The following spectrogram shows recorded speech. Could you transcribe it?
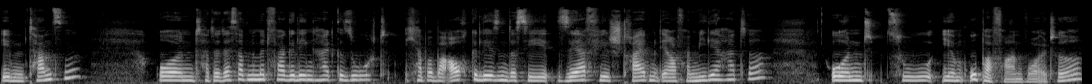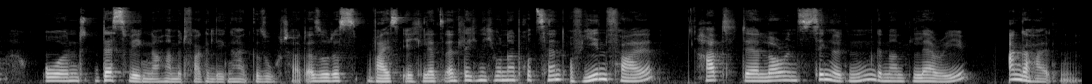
eben tanzen und hatte deshalb eine Mitfahrgelegenheit gesucht. Ich habe aber auch gelesen, dass sie sehr viel Streit mit ihrer Familie hatte und zu ihrem Opa fahren wollte und deswegen nach einer Mitfahrgelegenheit gesucht hat. Also das weiß ich letztendlich nicht 100 Prozent. Auf jeden Fall hat der Lawrence Singleton, genannt Larry, angehalten.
